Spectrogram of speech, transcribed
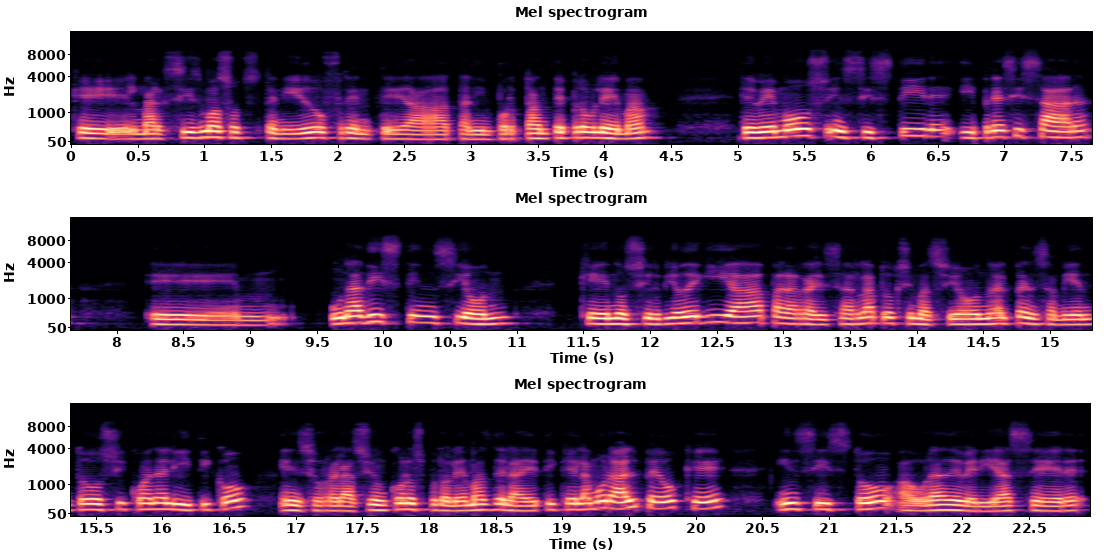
que el marxismo ha sostenido frente a tan importante problema, debemos insistir y precisar em, una distinción que nos sirvió de guía para realizar la aproximación al pensamiento psicoanalítico en su relación con los problemas de la ética y la moral, pero que insisto, ahora debería ser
